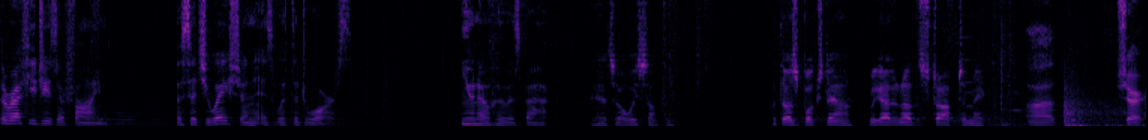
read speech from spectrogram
The refugees are fine. The situation is with the dwarves. You know who is back. Yeah, it's always something. Put those books down. We got another stop to make. Uh, sure.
